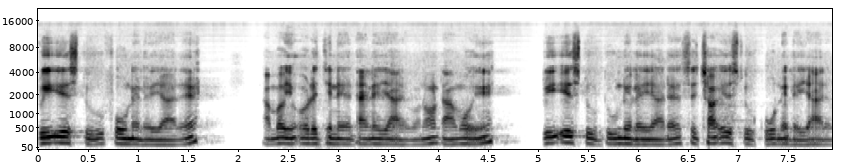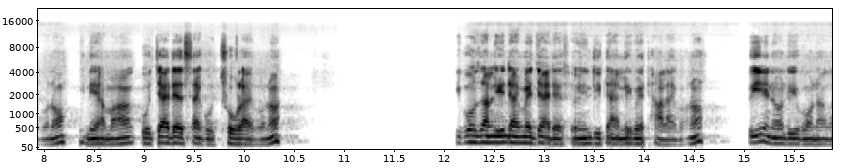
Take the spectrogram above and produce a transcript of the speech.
3 is to 4နဲ့လည်းရတယ်ဒါမှမဟုတ်ရင် original အတိုင်းလည်းရတယ်ပေါ့နော်ဒါမှမဟုတ်ရင် 3 is to 2နဲ့လည်းရတယ် 16 is to 9နဲ့လည်းရတယ်ပေါ့နော်ဒီနေရာမှာကိုကြိုက်တဲ့ site ကိုချိုးလိုက်ပေါ့နော်ဒီပုံစံလေးအတိုင်းပဲကြိုက်တယ်ဆိုရင်ဒီတိုင်းလေးပဲထားလိုက်ပေါ့နော်ပြီးရင်တော့ဒီပုံနာက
